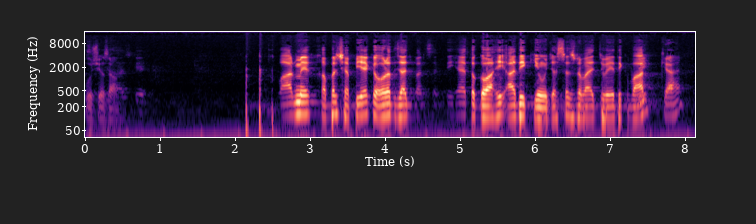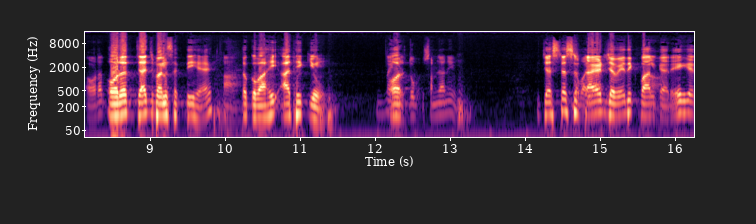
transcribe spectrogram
پوچھیے صاحب اخبار میں ایک خبر چھپی ہے کہ عورت جج بن سکتی ہے تو گواہی آدھی کیوں؟ جسٹس روایت جوید اقبال۔ جی، کیا ہے؟ عورت؟ عورت جج بن سکتی ہے ہاں۔ تو گواہی آدھی کیوں؟ اور- سمجھا نہیں۔ جسٹس ریٹائرڈ جوید اقبال کہہ رہے ہیں کہ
